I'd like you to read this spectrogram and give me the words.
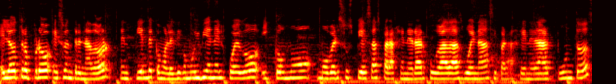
El otro pro es su entrenador, entiende como les digo muy bien el juego y cómo mover sus piezas para generar jugadas buenas y para generar puntos.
